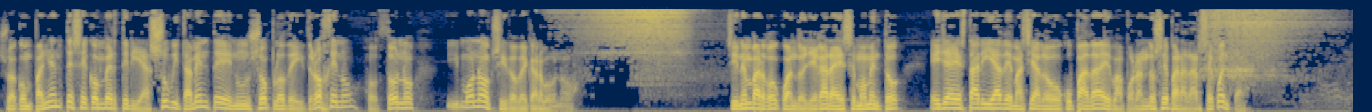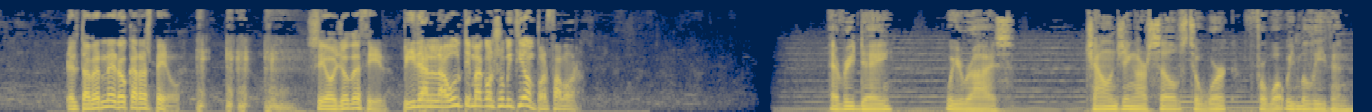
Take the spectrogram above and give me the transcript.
su acompañante se convertiría súbitamente en un soplo de hidrógeno, ozono y monóxido de carbono. Sin embargo, cuando llegara ese momento, ella estaría demasiado ocupada evaporándose para darse cuenta. El tabernero carraspeó. Se oyó decir, pidan la última consumición, por favor. Every day, we rise, challenging ourselves to work for what we believe in.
